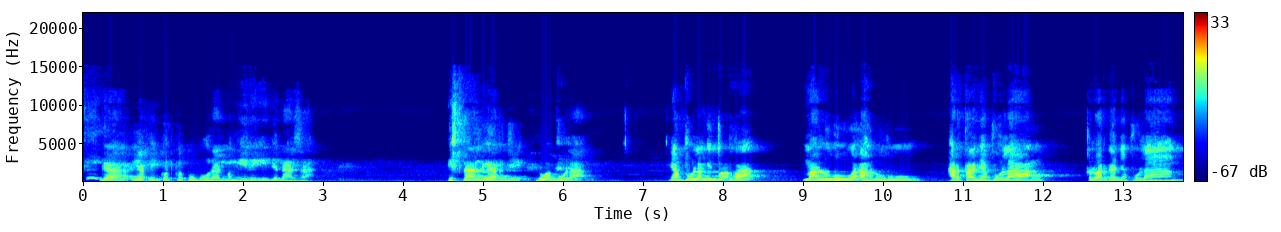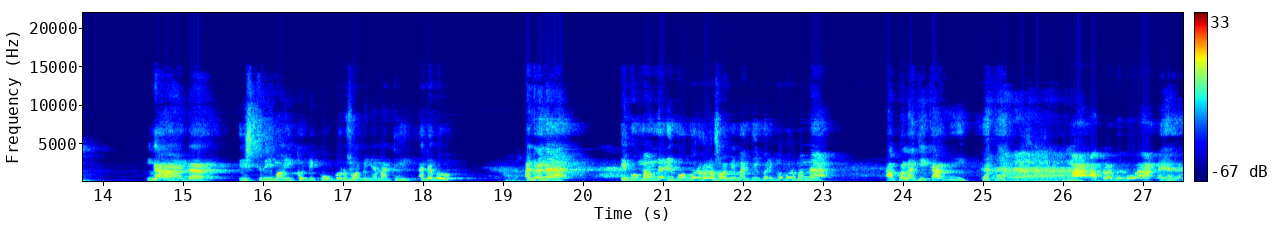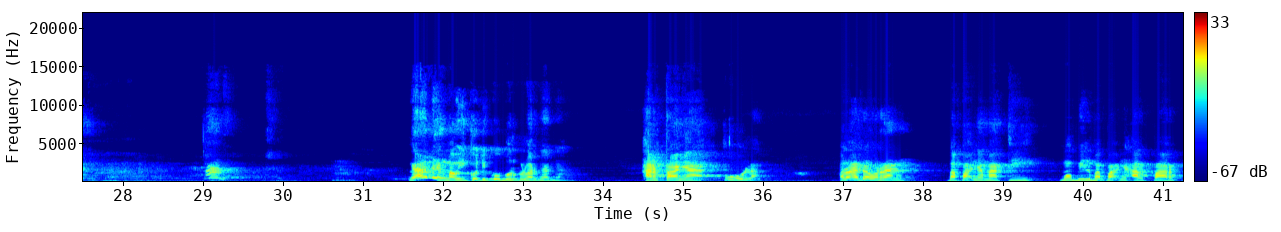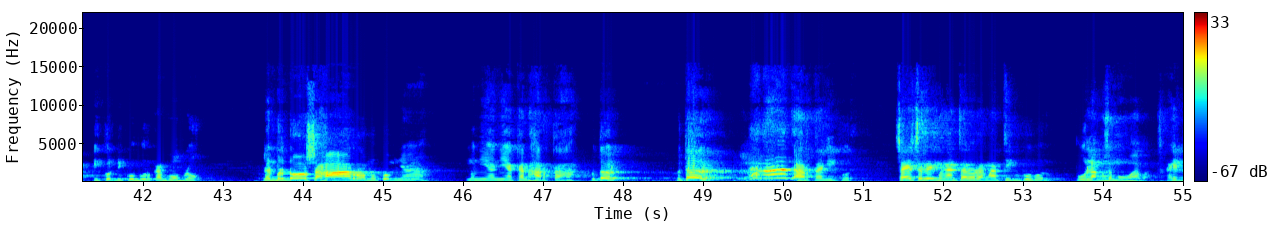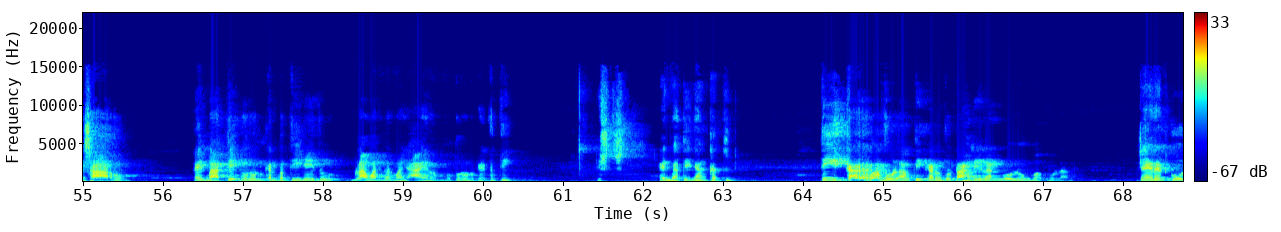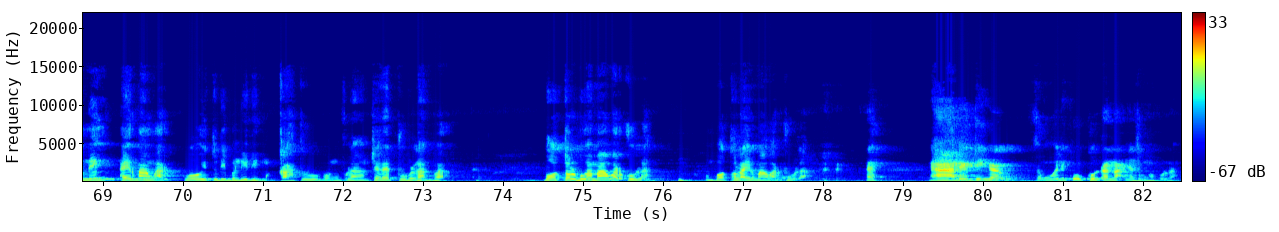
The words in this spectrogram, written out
Tiga yang ikut ke kuburan mengiringi jenazah. Isnani arji, dua pulang. Yang pulang itu apa? Maluhu wa ahluhu. Hartanya pulang, keluarganya pulang. Nggak ada istri mau ikut dikubur suaminya mati. Ada bu? Ada nggak? Ibu mau nggak dikubur kalau suami mati ikut dikubur mau nggak? Apalagi kami. Maaflah dulu ah. Ada. Gak ada yang mau ikut dikubur keluarganya. Hartanya pulang. Kalau ada orang bapaknya mati, mobil bapaknya Alphard ikut dikuburkan goblok. Dan berdosa haram hukumnya. Menyia-nyiakan harta. Betul? Betul? Ada harta yang ikut. Saya sering mengantar orang mati ke kubur. Pulang semua, Pak. Kain sarung. Kain batik nurunkan petinya itu. Belawan kan banyak air, turun kayak peti. Kain batiknya angkat. Tikar Pak pulang. Tikar untuk tahlilan gulung Pak pulang. Ceret kuning, air mawar. Wow itu dibeli di Mekah tuh. Bang pulang. Ceret pulang Pak. Botol bunga mawar pulang. Botol air mawar pulang. Eh, nah ada yang tinggal. Semua dikukut anaknya semua pulang.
